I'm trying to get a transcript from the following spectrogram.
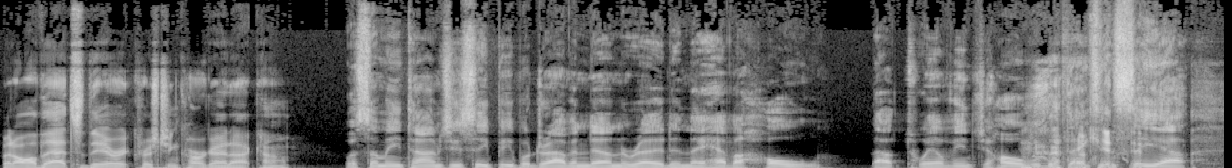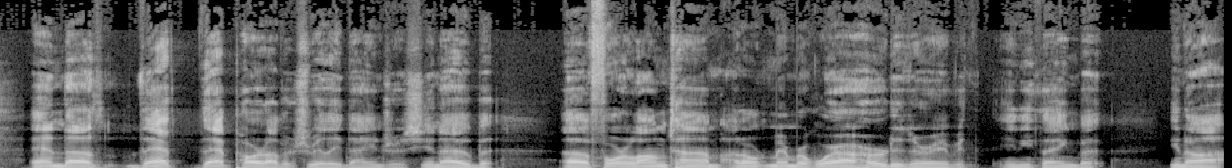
But all that's there at ChristianCarGuy.com. Well, so many times you see people driving down the road and they have a hole, about twelve inch hole that they can see out, and uh, that that part of it's really dangerous, you know. But uh, for a long time, I don't remember where I heard it or every, anything, but you know, I,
